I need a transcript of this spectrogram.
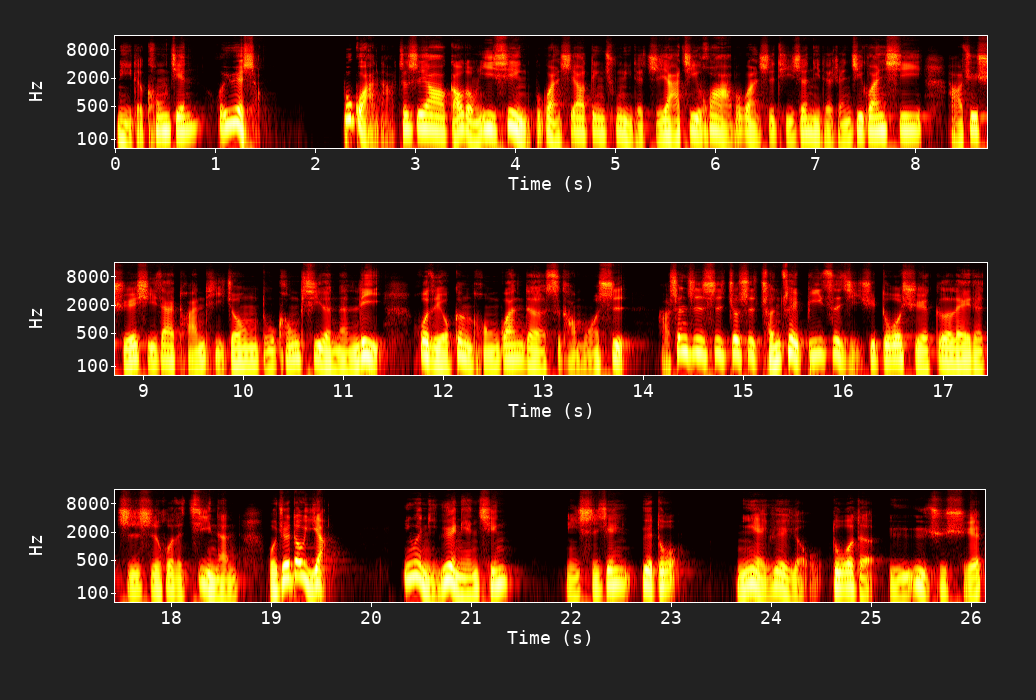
你的空间会越少。不管啊，这是要搞懂异性，不管是要定出你的职涯计划，不管是提升你的人际关系，好去学习在团体中读空气的能力，或者有更宏观的思考模式，啊，甚至是就是纯粹逼自己去多学各类的知识或者技能，我觉得都一样，因为你越年轻，你时间越多，你也越有多的余欲去学，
